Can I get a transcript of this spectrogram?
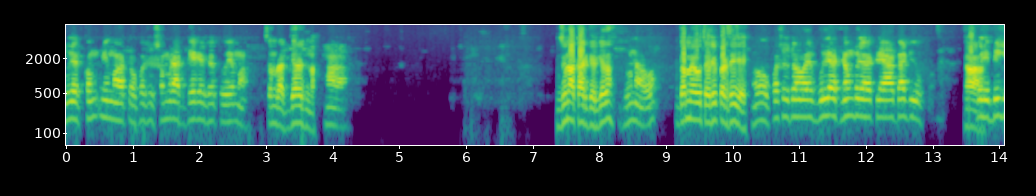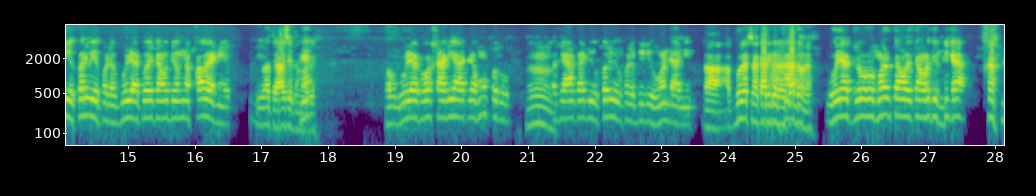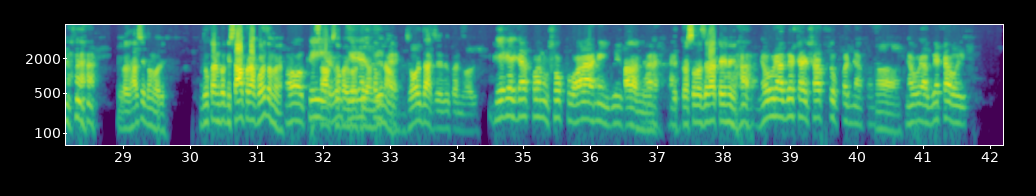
બુલેટ કંપનીમાં હતો પછી સમ્રાટ ગેરેજ હતું એમાં. સમ્રાટ ગેરેજમાં? હા. જૂના કારીગર કે જૂના હો. ગમે એવું તો રિપેર થઈ જાય. હો પછી તો બુલેટ નંબર એટલે આ ગાડી ઓલી બીજી કરવી પડે. બુલેટ હોય ત્યાં સુધી અમને ફાવે નહીં. એ વાત હાચી તમારી. હવે બુલેટ ઓછા એટલે શું કરવું પછી આ ગાડીઓ કરવી પડે બીજી હોન્ડાની. હા બુલેટ ના કારીગર હતા તમે? બુલેટ જો મળતા હોય ત્યાં સુધી બીજા એ વાત હાચી તમારી. દુકાન બાકી સાફ રાખો તમે. ને. જોરદાર છે દુકાન વાળી ગેરેજ રાખવાનું સોખું હારા નહીં સારા નહીં. એક જરા કઈ નહીં. નવરા બેઠા સાફ સુફ કરી નાખો નવરા બેઠા હોય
